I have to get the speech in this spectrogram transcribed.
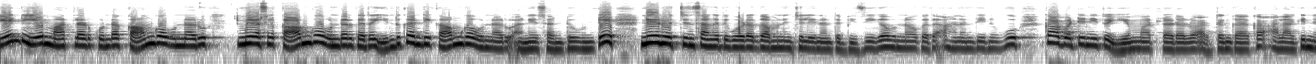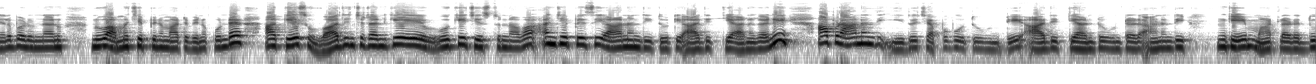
ఏంటి ఏం మాట్లాడకుండా కామ్గా ఉన్నారు? మీరు అసలు కామ్గా ఉండరు కదా? ఎందుకండి కామ్గా ఉన్నారు? అనేసి అంటూ ఉంటే నేను వచ్చిన సంగతి కూడా గమనించలేదు. లేనంత బిజీగా ఉన్నావు కదా ఆనంది నువ్వు. కాబట్టి నీతో ఏం మాట్లాడాలో అర్థం కాక అలాగే నిలబడున్నాను. నువ్వు అమ్మ చెప్పిన మాట వినకుండా ఆ కేసు వాదించడానికే ఓకే చేస్తున్నావా అని చెప్పేసి ఆనందితోటి ఆదిత్య అనగానే అప్పుడు ఆనంది ఏదో చెప్పబోతూ ఉంటే ఆదిత్య అంటూ ఉంటాడు ఆనంది ఇంకేం మాట్లాడద్దు.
